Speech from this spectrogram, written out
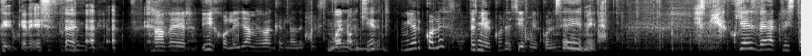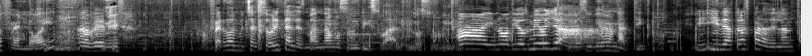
¿Qué crees? a ver, híjole, ya me va a caer la depresión. bueno. ¿quieres? ¿Miércoles? ¿Es miércoles? Sí, es miércoles. Sí, mira. Es miércoles. ¿Quieres ver a Christopher Lloyd? A ver. Mira. Perdón, muchachos, ahorita les mandamos un visual, lo subieron. Ay, no, Dios mío, ya. Lo subieron a TikTok. ¿Y, y de atrás para adelante?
